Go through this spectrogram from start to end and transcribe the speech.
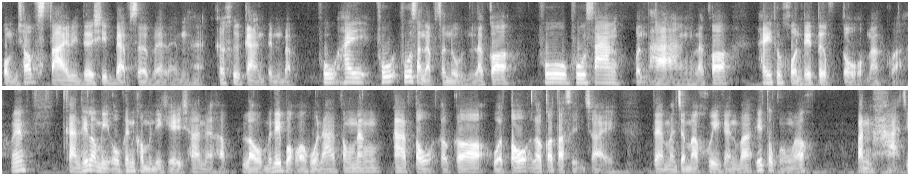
ผมชอบสไตล์ leadership แบบ servant ฮะก็คือการเป็นแบบผู้ให้ผู้ผู้สนับสนุน แล้วก็ผู้ผู้สร้างหนทาง แล้วก็ให้ทุกคนได้เติบโตมากกว่า เพราะฉะนั้นการที่เรามี open communication นะครับเราไม่ได้บอกว่าหัวหน้าต้องนั่งหน้าโต๊ะแล้วก็หัวโต๊ะแล้วก็ตัดสินใจ แต่มันจะมาคุยกันว่าเอ๊ะตกลงแล้ว ปัญหาจ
